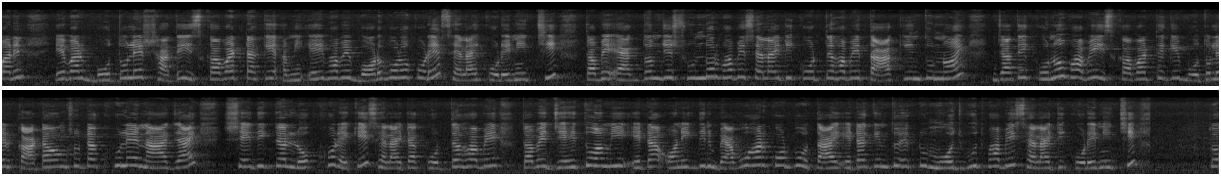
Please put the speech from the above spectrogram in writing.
পারেন। এবার বোতলের সাথে স্কাবারটাকে আমি এইভাবে বড় বড় করে সেলাই করে নিচ্ছি। তবে একদম যে সুন্দরভাবে সেলাইটি করতে হবে তা কিন্তু নয়। যাতে কোনোভাবে স্কাবার থেকে বোতলের কাটা অংশটা খুলে না যায়, সেই দিকটা লক্ষ্য রেখে সেলাইটা করতে হবে। তবে যেহেতু আমি এটা অনেক দিন ব্যবহার করব, তাই এটা কিন্তু একটু মজবুতভাবেই সেলাইটি করে নিচ্ছি। তো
